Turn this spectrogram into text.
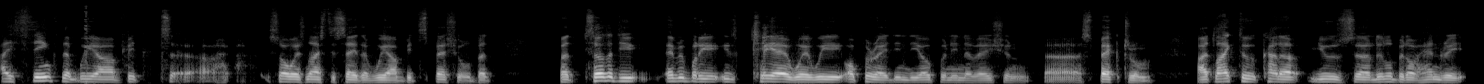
I think that we are a bit. Uh, it's always nice to say that we are a bit special, but but so that you, everybody is clear where we operate in the open innovation uh, spectrum, I'd like to kind of use a little bit of Henry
